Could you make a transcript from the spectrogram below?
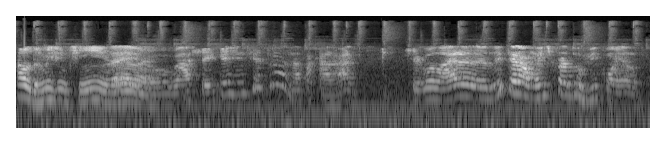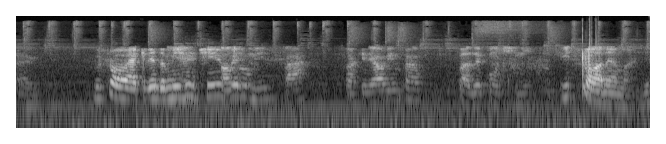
Ah, eu dormi juntinho, né? É, mano? eu achei que a gente ia transar pra caralho. Chegou lá, era literalmente pra dormir com ela. sabe? Só, eu queria dormir juntinho Só foi- dormir, pá. Só queria alguém pra fazer continha. e só, né, mano? E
